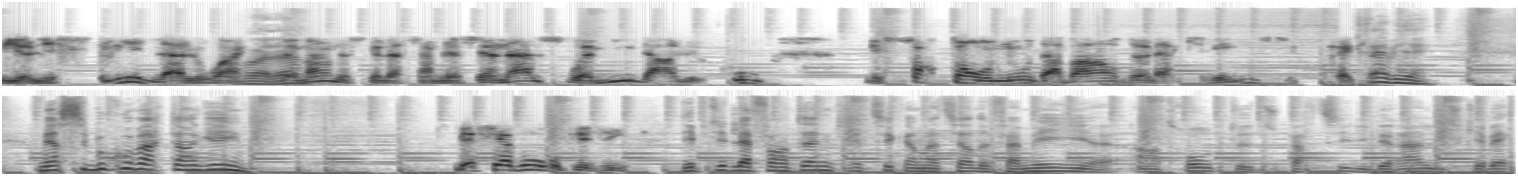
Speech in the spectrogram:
mais il y a l'esprit de la loi Voilà. qui demande à ce que l'Assemblée nationale soit mis dans le coup. Mais sortons-nous d'abord de la crise. Très bien. Merci beaucoup, Marc Tanguay. Merci à vous, au plaisir. Député de La Fontaine, critique en matière de famille, euh, entre autres du Parti libéral du Québec.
